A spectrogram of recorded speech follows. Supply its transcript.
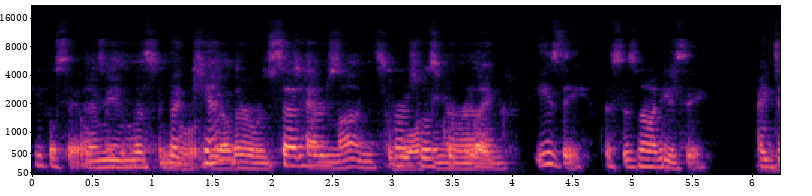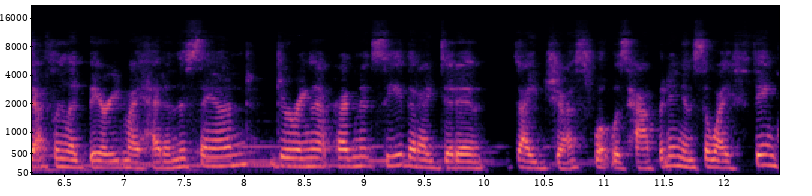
people say. I mean, listen, minute. the other was said 10 hers- months of hers was walking qu- around. like easy. This is not easy. I definitely like buried my head in the sand during that pregnancy that I didn't digest what was happening. And so I think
